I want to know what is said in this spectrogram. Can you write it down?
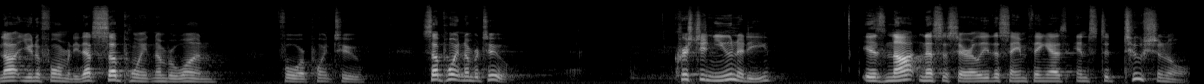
not uniformity. That's subpoint number one for point two. Subpoint number two Christian unity is not necessarily the same thing as institutional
